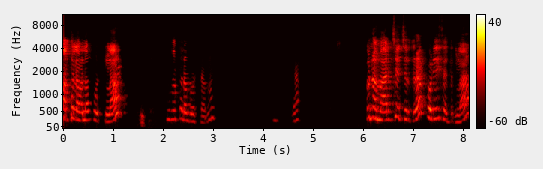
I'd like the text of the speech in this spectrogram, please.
மசாலா எல்லாம் போட்டுக்கலாம். மசாலா போட்டுக்கலாம் இப்போ நம்ம அரைச்சு வச்சிருக்கிற பொடியை சேர்த்துக்கலாம்.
